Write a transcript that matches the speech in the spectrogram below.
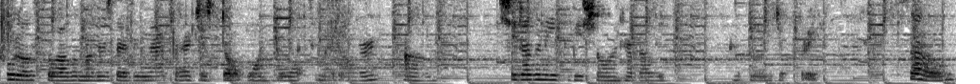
Kudos to all the mothers that do that, but I just don't want to do that to my daughter. Um, she doesn't need to be showing her belly at the age of three. So,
